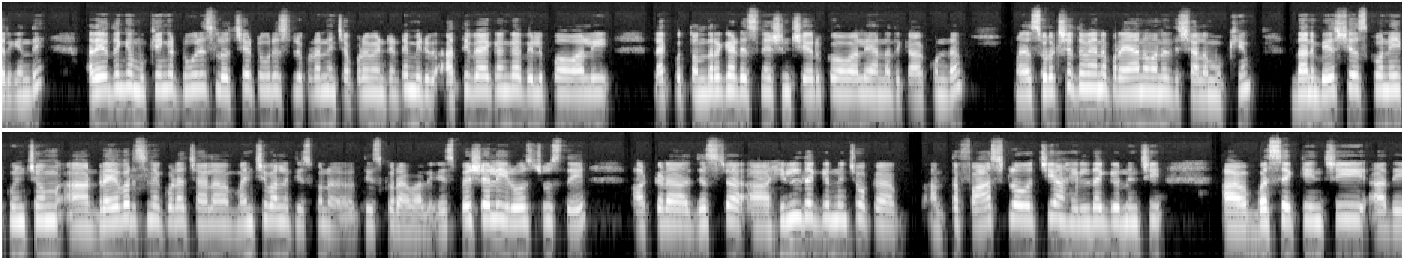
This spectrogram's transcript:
జరిగింది. అదేవిధంగా ముఖ్యంగా టూరిస్టులు వచ్చే టూరిస్టులు కూడా నేను చెప్పడం ఏంటంటే మీరు అతి వేగంగా వెళ్ళిపోవాలి లేకపోతే తొందరగా డెస్టినేషన్ చేరుకోవాలి అన్నది కాకుండా సురక్షితమైన ప్రయాణం అనేది చాలా ముఖ్యం. దాన్ని బేస్ చేసుకొని కొంచెం ఆ డ్రైవర్స్ని కూడా చాలా మంచి వాళ్ళని తీసుకొని తీసుకురావాలి. ఎస్పెషల్లీ ఈ రోజు చూస్తే అక్కడ జస్ట్ ఆ హిల్ దగ్గర నుంచి ఒక అంత ఫాస్ట్లో వచ్చి ఆ హిల్ దగ్గర నుంచి ఆ బస్ ఎక్కించి అది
